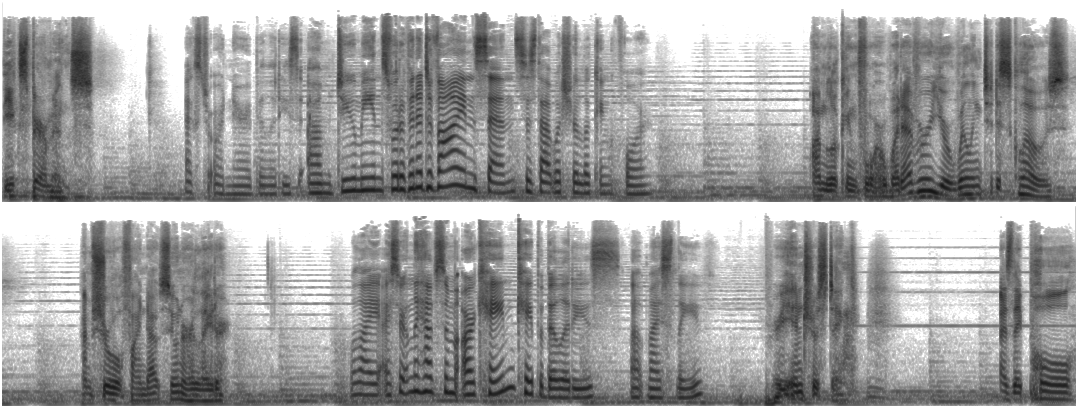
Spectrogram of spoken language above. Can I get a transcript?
the experiments. extraordinary abilities. Um, do you mean sort of in a divine sense? Is that what you're looking for? I'm looking for whatever you're willing to disclose. I'm sure we'll find out sooner or later. Well, I, I certainly have some arcane capabilities up my sleeve. Very interesting. As they pull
